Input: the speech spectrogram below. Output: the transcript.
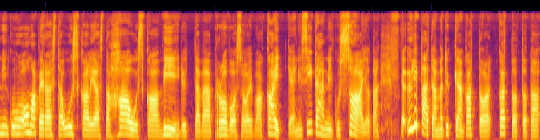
niin kuin omaperäistä, uskaliasta, hauskaa, viihdyttävää, provosoivaa, kaikkea, niin siitähän niin kuin saa jotain. Ja ylipäätään mä tykkään katsoa, katsoa tota,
